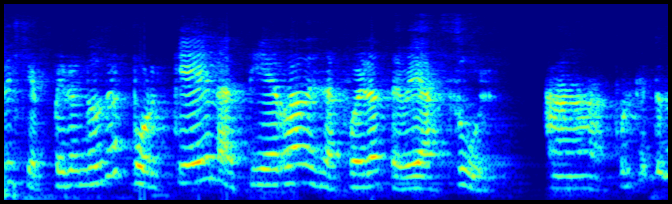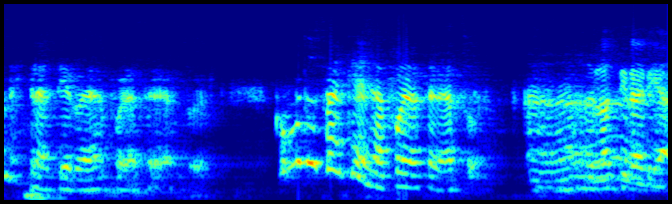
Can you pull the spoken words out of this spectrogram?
dije, pero no sé por qué la Tierra desde afuera se ve azul. Ah, ¿por qué tú crees que la Tierra desde afuera se ve azul? ¿Cómo tú sabes que desde afuera se ve azul? Ah, No lo tiraría.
